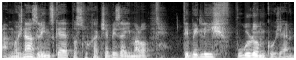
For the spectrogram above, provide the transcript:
a možná z línské posluchače by zajímalo, ty bydlíš v půldomku, že?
